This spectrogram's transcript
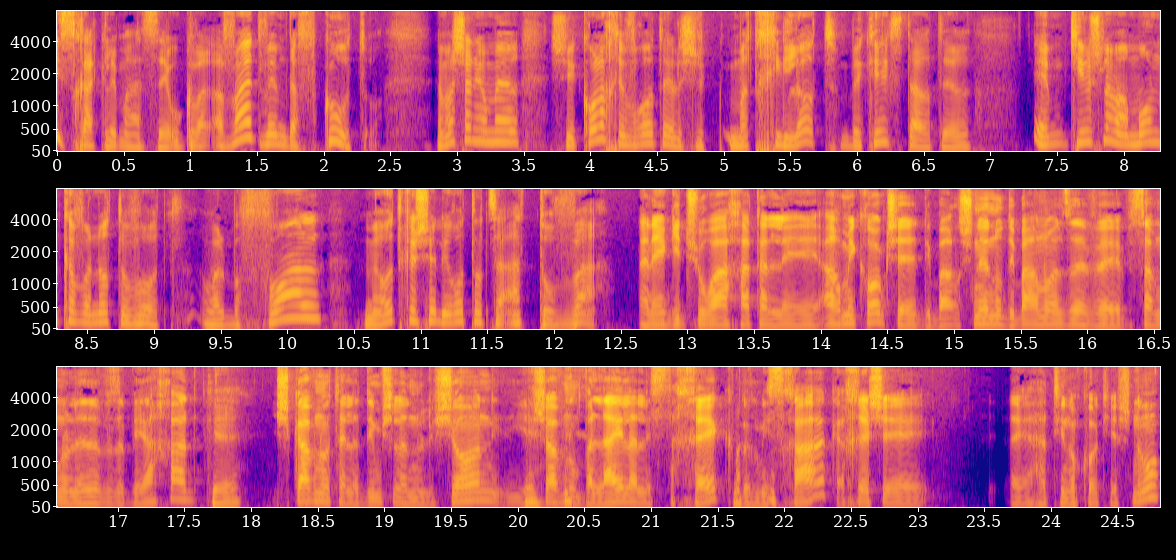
משחק למעשה, הוא כבר עבד והם דפקו אותו. ומה שאני אומר, שכל החברות האלה שמתחילות בקיקסטארטר, הם כאילו יש להם המון כוונות טובות, אבל בפועל מאוד קשה לראות תוצאה טובה. אני אגיד שורה אחת על אה, ארמי קרוג, ששנינו דיברנו על זה ושמנו לב לזה ביחד. כן. השכבנו את הילדים שלנו לישון, ישבנו בלילה לשחק במשחק, אחרי שהתינוקות ישנו,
